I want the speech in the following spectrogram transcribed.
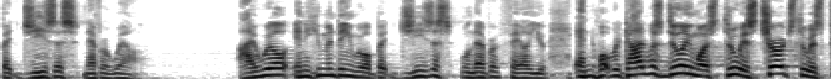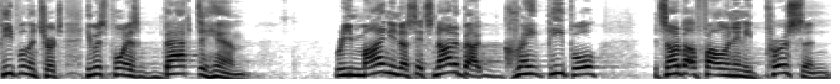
but Jesus never will. I will, any human being will, but Jesus will never fail you. And what God was doing was through his church, through his people in the church, he was pointing us back to him, reminding us it's not about great people, it's not about following any person,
